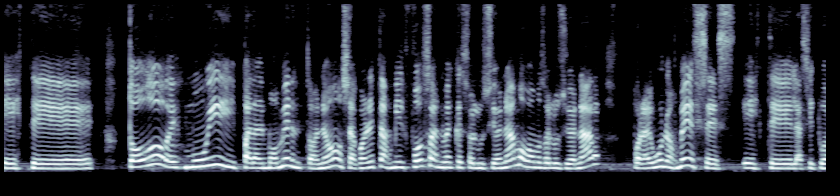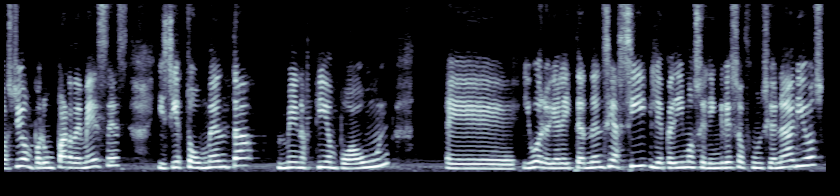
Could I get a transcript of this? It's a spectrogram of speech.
este, todo es muy para el momento, ¿no? O sea, con estas mil fosas no es que solucionamos, vamos a solucionar por algunos meses este, la situación, por un par de meses, y si esto aumenta, menos tiempo aún, eh, y bueno, y a la Intendencia sí le pedimos el ingreso a funcionarios,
